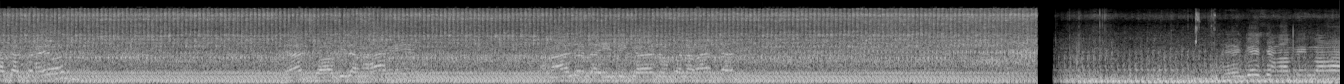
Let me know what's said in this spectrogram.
Tapandagat sa ngayon? Yan, swabe lang ang hangin. Ang alon ay hindi ganong kalakasan. Ayan guys, ang aming mga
